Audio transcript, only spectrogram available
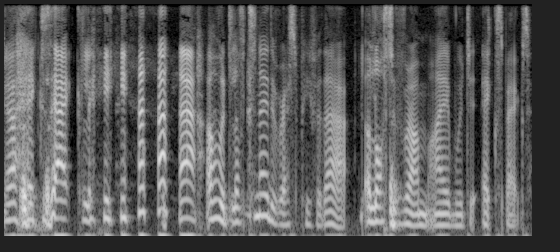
Yeah, exactly. I would love to know the recipe for that. A lot of rum, I would expect.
